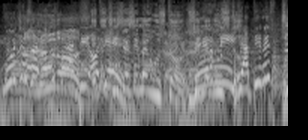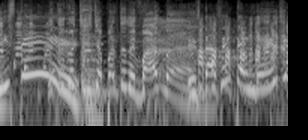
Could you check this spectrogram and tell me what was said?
Muchos saludos para ti. Oye, sí me gustó. sí me Bernie, gustó. ya tienes chiste. Tengo chiste aparte de Batman. Estás en tendencia,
